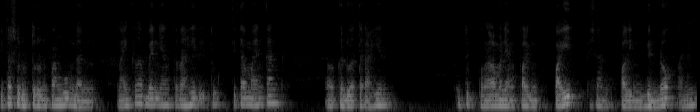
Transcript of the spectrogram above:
kita suruh turun panggung dan naiklah band yang terakhir itu. Kita mainkan eh, kedua terakhir. Itu pengalaman yang paling pahit pisan paling gendok anjing.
